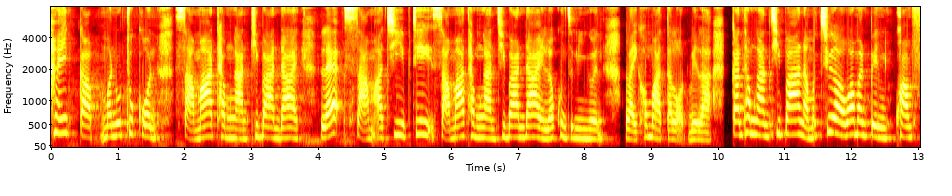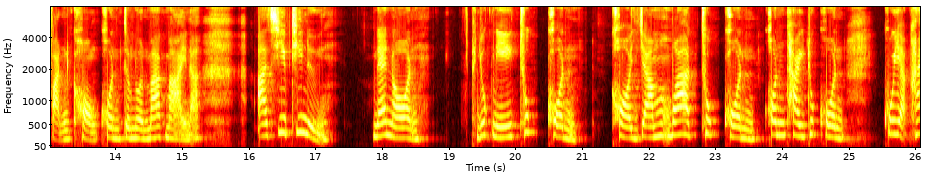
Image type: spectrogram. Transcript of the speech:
ให้กับมนุษย์ทุกคนสามารถทำงานที่บ้านได้ และ 3 อาชีพที่สามารถทำงานที่บ้านได้ แล้วคุณจะมีเงินไหลเข้ามาตลอดเวลา การทำงานที่บ้านอะมันเชื่อว่ามันเป็นความฝันของคนจำนวนมากมายนะ อาชีพที่หนึ่งแน่นอน ยุคนี้ทุกคน ขอย้ำว่าทุกคน คนไทยทุกคนครูอยากให้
